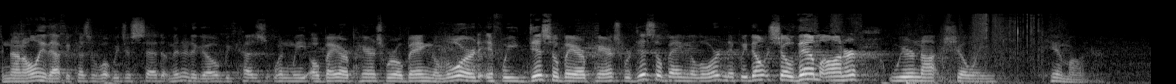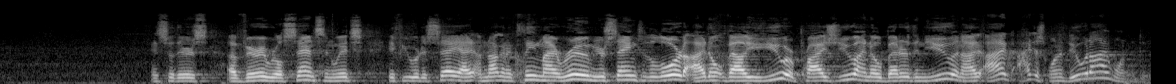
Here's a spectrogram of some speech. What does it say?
And not only that, because of what we just said a minute ago, because when we obey our parents, we're obeying the Lord. If we disobey our parents, we're disobeying the Lord. And if we don't show them honor, we're not showing Him honor. And so there's a very real sense in which, if you were to say, I, am not going to clean my room, you're saying to the Lord, I don't value you or prize you. I know better than you, and I, I, I just want to do what I want to do.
